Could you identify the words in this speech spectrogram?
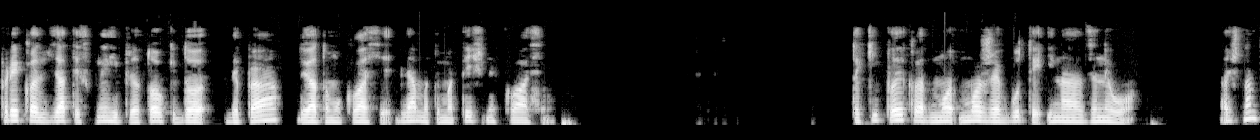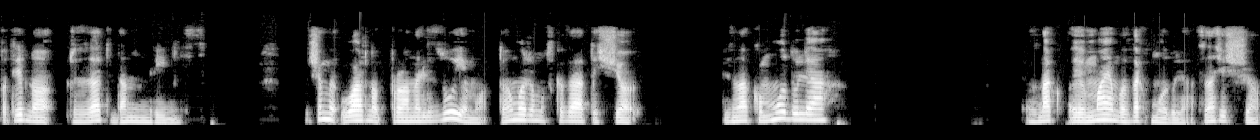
Приклад взятий з книги підготовки до ДПА в 9 класі для математичних класів. Такий приклад може бути і на ЗНО. Значить, нам потрібно розв'язати дану нерівність. Якщо ми уважно проаналізуємо, то ми можемо сказати, що під знаком модуля знак, е, маємо знак модуля. Це значить, що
